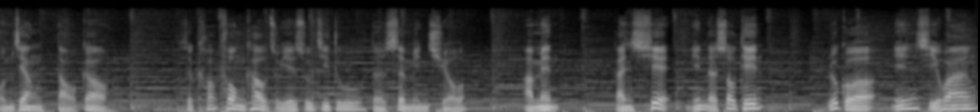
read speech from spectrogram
我们这样祷告，是靠奉靠主耶稣基督的圣名求，阿门。感谢您的收听。如果您喜欢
